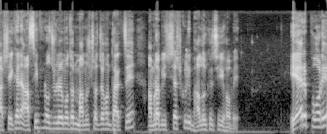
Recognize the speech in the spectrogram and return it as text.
আর সেখানে আসিফ নজরুলের মতন মানুষরা যখন থাকছে, আমরা বিশ্বাস করি ভালো কিছুই হবে। এরপরে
